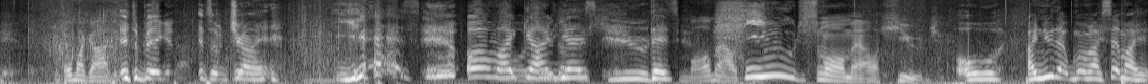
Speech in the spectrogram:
here. Oh my god. It's a big one. It's a giant. Yes! Oh my Oh, god, dude, that's yes. a huge That's smallmouth. huge smallmouth. Huge. Oh, I knew that when I set my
